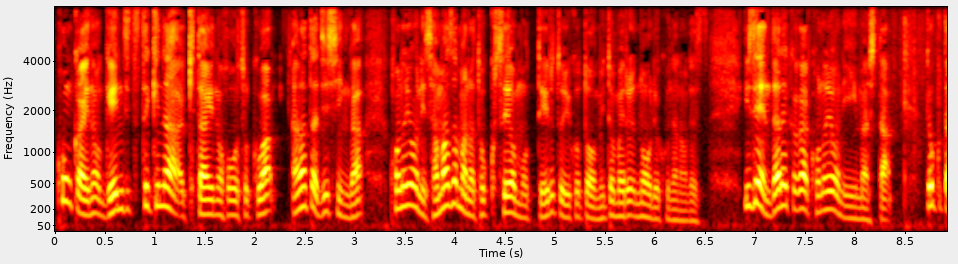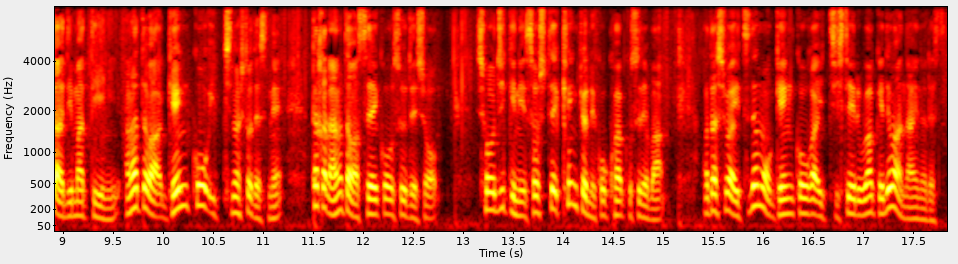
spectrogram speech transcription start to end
今回の現実的な期待の法則は、あなた自身がこのように様々な特性を持っているということを認める能力なのです。以前誰かがこのように言いました。ドクター・ディマティーニ、あなたは原稿一致の人ですね。だからあなたは成功するでしょう。正直に、そして謙虚に告白すれば、私はいつでも原稿が一致しているわけではないのです。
